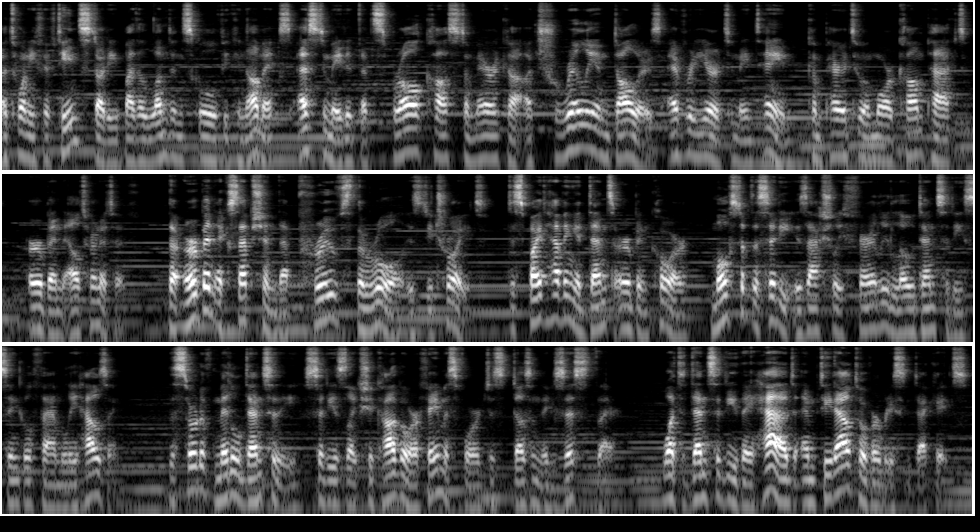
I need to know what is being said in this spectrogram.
A 2015 study by the London School of Economics estimated that sprawl costs America a trillion dollars every year to maintain compared to a more compact, urban alternative. The urban exception that proves the rule is Detroit. Despite having a dense urban core, most of the city is actually fairly low density single family housing. The sort of middle density cities like Chicago are famous for just doesn't exist there. What density they had emptied out over recent decades,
